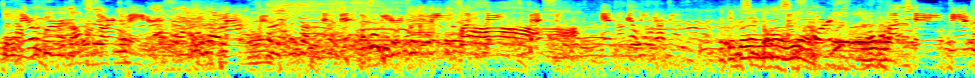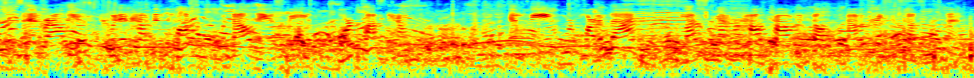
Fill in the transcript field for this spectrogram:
There were star debaters, math wizards, and business leaders who made Club Day special and really yummy. Of course, Club Day dances and rallies couldn't have been possible without ASB or class council. And we who were part of that must remember how proud we felt after a successful event.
